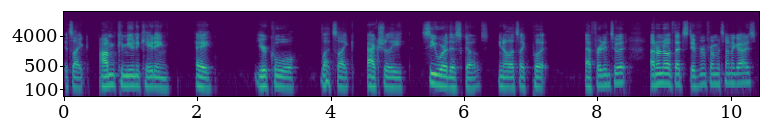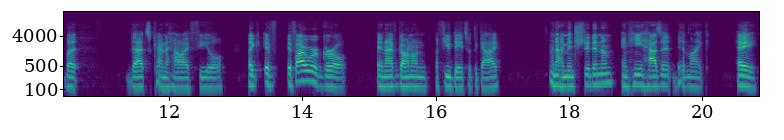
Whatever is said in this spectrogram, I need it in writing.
It's like I'm communicating, hey, you're cool. Let's like actually see where this goes. You know, let's like put effort into it. I don't know if that's different from a ton of guys, but that's kind of how I feel. Like if if I were a girl and I've gone on a few dates with a guy and I'm interested in him and he hasn't been like, "Hey,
